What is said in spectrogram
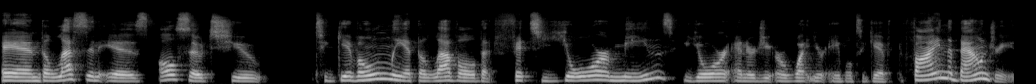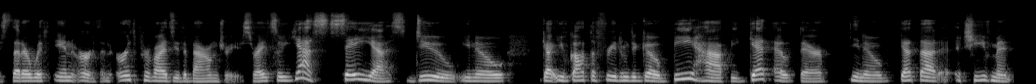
And the lesson is also to to give only at the level that fits your means, your energy, or what you're able to give. Find the boundaries that are within Earth, and Earth provides you the boundaries, right? So, yes, say yes, do, you know, got you've got the freedom to go, be happy, get out there, you know, get that achievement.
